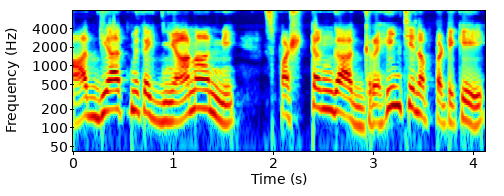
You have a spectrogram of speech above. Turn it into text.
ఆధ్యాత్మిక జ్ఞానాన్ని స్పష్టంగా గ్రహించినప్పటికీ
